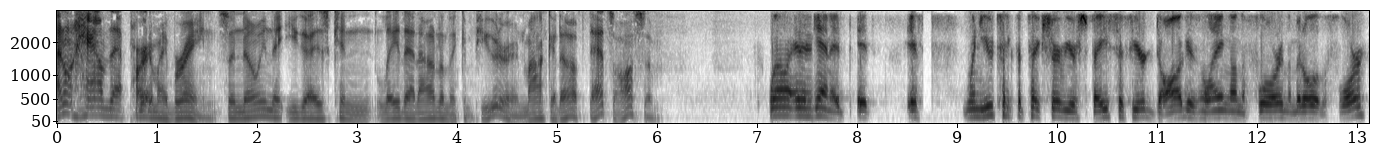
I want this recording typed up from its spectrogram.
I don't have that part right. of my brain. So knowing that you guys can lay that out on the computer and mock it up, that's awesome. Well, and again, it, it if when you take the picture of your space, if your dog is laying on the floor in the middle of the floor,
